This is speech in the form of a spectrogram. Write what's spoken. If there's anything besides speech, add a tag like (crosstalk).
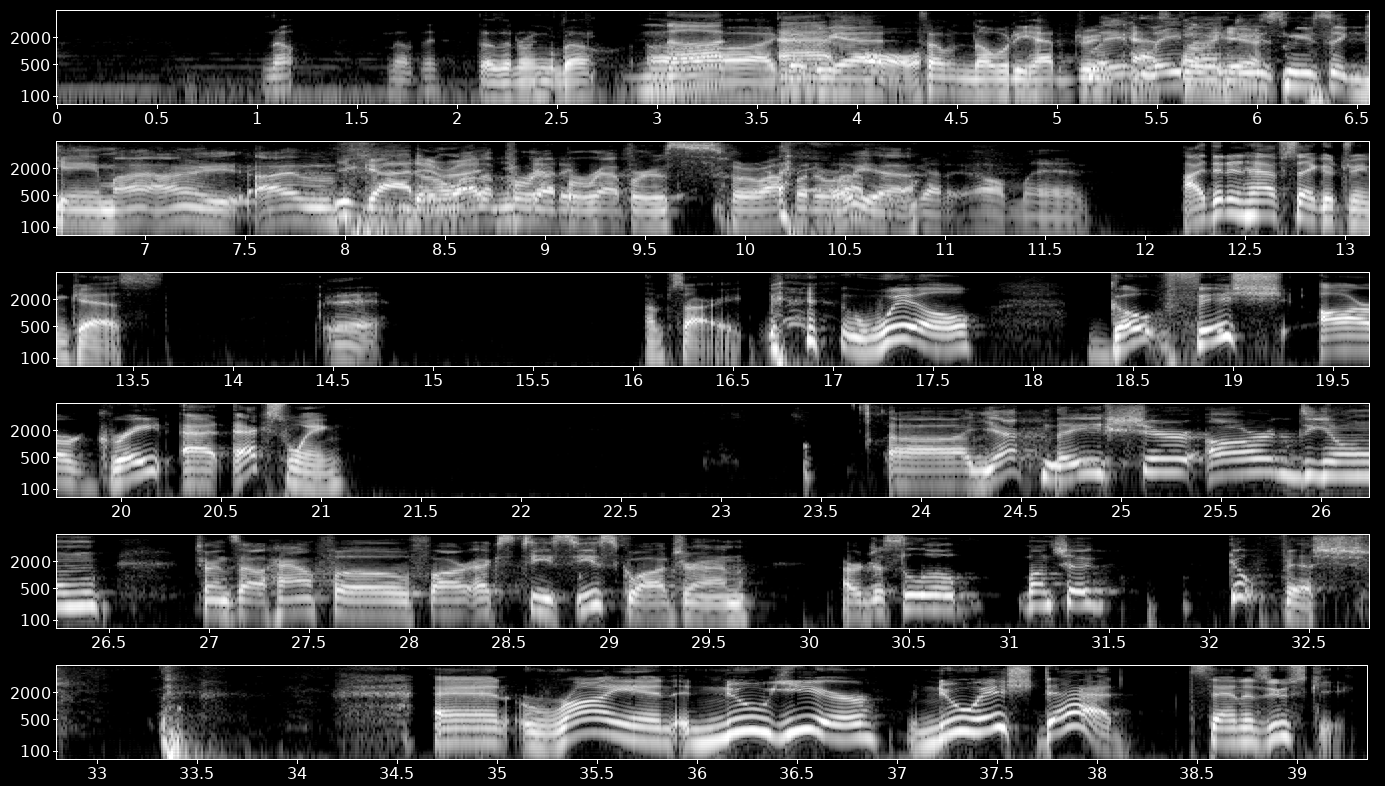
No, nothing. Doesn't ring a bell. Not Oh, I guess we at had all. some. Nobody had a Late, Dreamcast late over here. 90s music game. I, I, I've You got done it, a right? lot of You got parappa rappers. (laughs) Parappa the Oh, yeah. You got it. Oh man. I didn't have Sega Dreamcast. Yeah. I'm sorry. (laughs) Will Goatfish are great at X Wing. Uh, yeah, they sure are, Dion. Turns out half of our XTC squadron are just a little bunch of goatfish. (laughs) And Ryan, new year, newish dad, Staniszewski.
